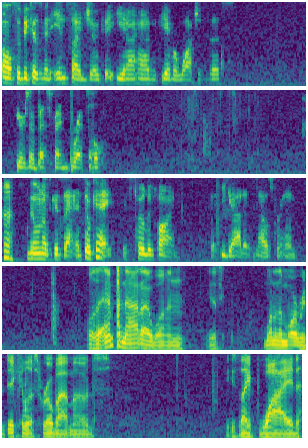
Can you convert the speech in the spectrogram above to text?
Also, because of an inside joke that he and I have, if he ever watches this, here's our best friend Bretzel. Huh. No one else gets that. It's okay. It's totally fine. But he got it. and That was for him. well, the Empanada one is one of the more ridiculous robot modes. He's like wide.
